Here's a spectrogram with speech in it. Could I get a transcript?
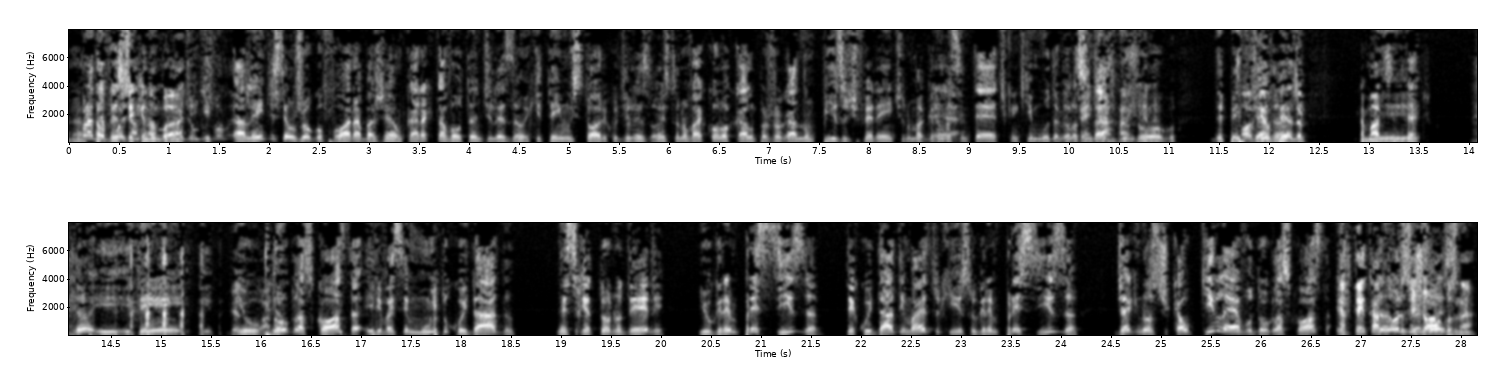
É, Pra talvez depois fique no banco. de um dos E, volantes. além de ser um jogo fora, Bagé, um cara que tá voltando de lesão e que tem um histórico de lesões, tu não vai colocá-lo para jogar num piso diferente, numa grama É. sintética, em que muda a velocidade arranque, do jogo, depende Ó, de viu, arranque. Pedro? Gramado E- sintético. Não, e, e tem. e- e, o Douglas Costa, ele vai ser muito cuidado nesse retorno dele. E o Grêmio precisa ter cuidado e mais do que isso, o Grêmio precisa diagnosticar o que leva o Douglas Costa. Ele a tem ter tantas 14 lesões. jogos, né?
